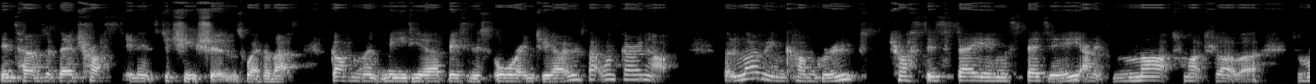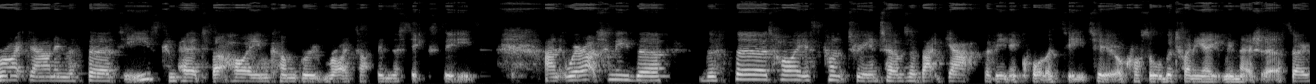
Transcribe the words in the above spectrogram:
in terms of their trust in institutions, whether that's government, media, business, or NGOs. That one's going up. But low income groups, trust is staying steady and it's much, much lower. It's right down in the 30s compared to that high income group right up in the 60s. And we're actually the the third highest country in terms of that gap of inequality too across all the 28 we measure. So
